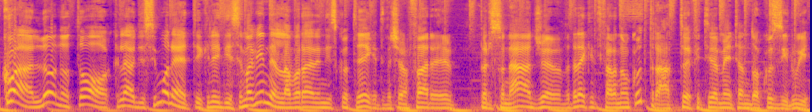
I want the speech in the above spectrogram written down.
Qua lo notò Claudio Simonetti che le disse: Ma vieni a lavorare in discoteca, ti facevano fare il personaggio, vedrai che ti faranno un contratto. E effettivamente andò così. Lui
